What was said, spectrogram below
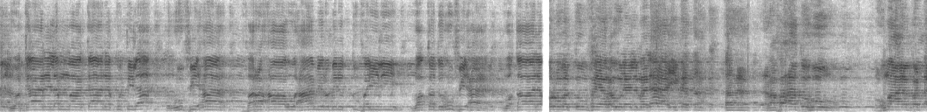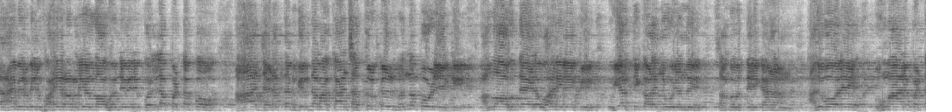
وكان لما كان قتل رفع فرعاه عامر بن الطفيل وقد رفع وقال عروة فيرون الملائكة رفعته ബഹുമാനപ്പെട്ട ആമിർ ബിൻ ഫഹീർ റളിയല്ലാഹു അൻഹുവിനെ കൊല്ലപ്പെട്ടപ്പോ ആ ജഡത്തെ വികൃതമാക്കാൻ ശത്രുക്കൾ വന്നപ്പോഴേക്ക് അള്ളാഹു തേല വാനിലേക്ക് ഉയർത്തിക്കളഞ്ഞു എന്ന് സംഭവത്തിൽ കാണാം അതുപോലെ ബഹുമാനപ്പെട്ട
